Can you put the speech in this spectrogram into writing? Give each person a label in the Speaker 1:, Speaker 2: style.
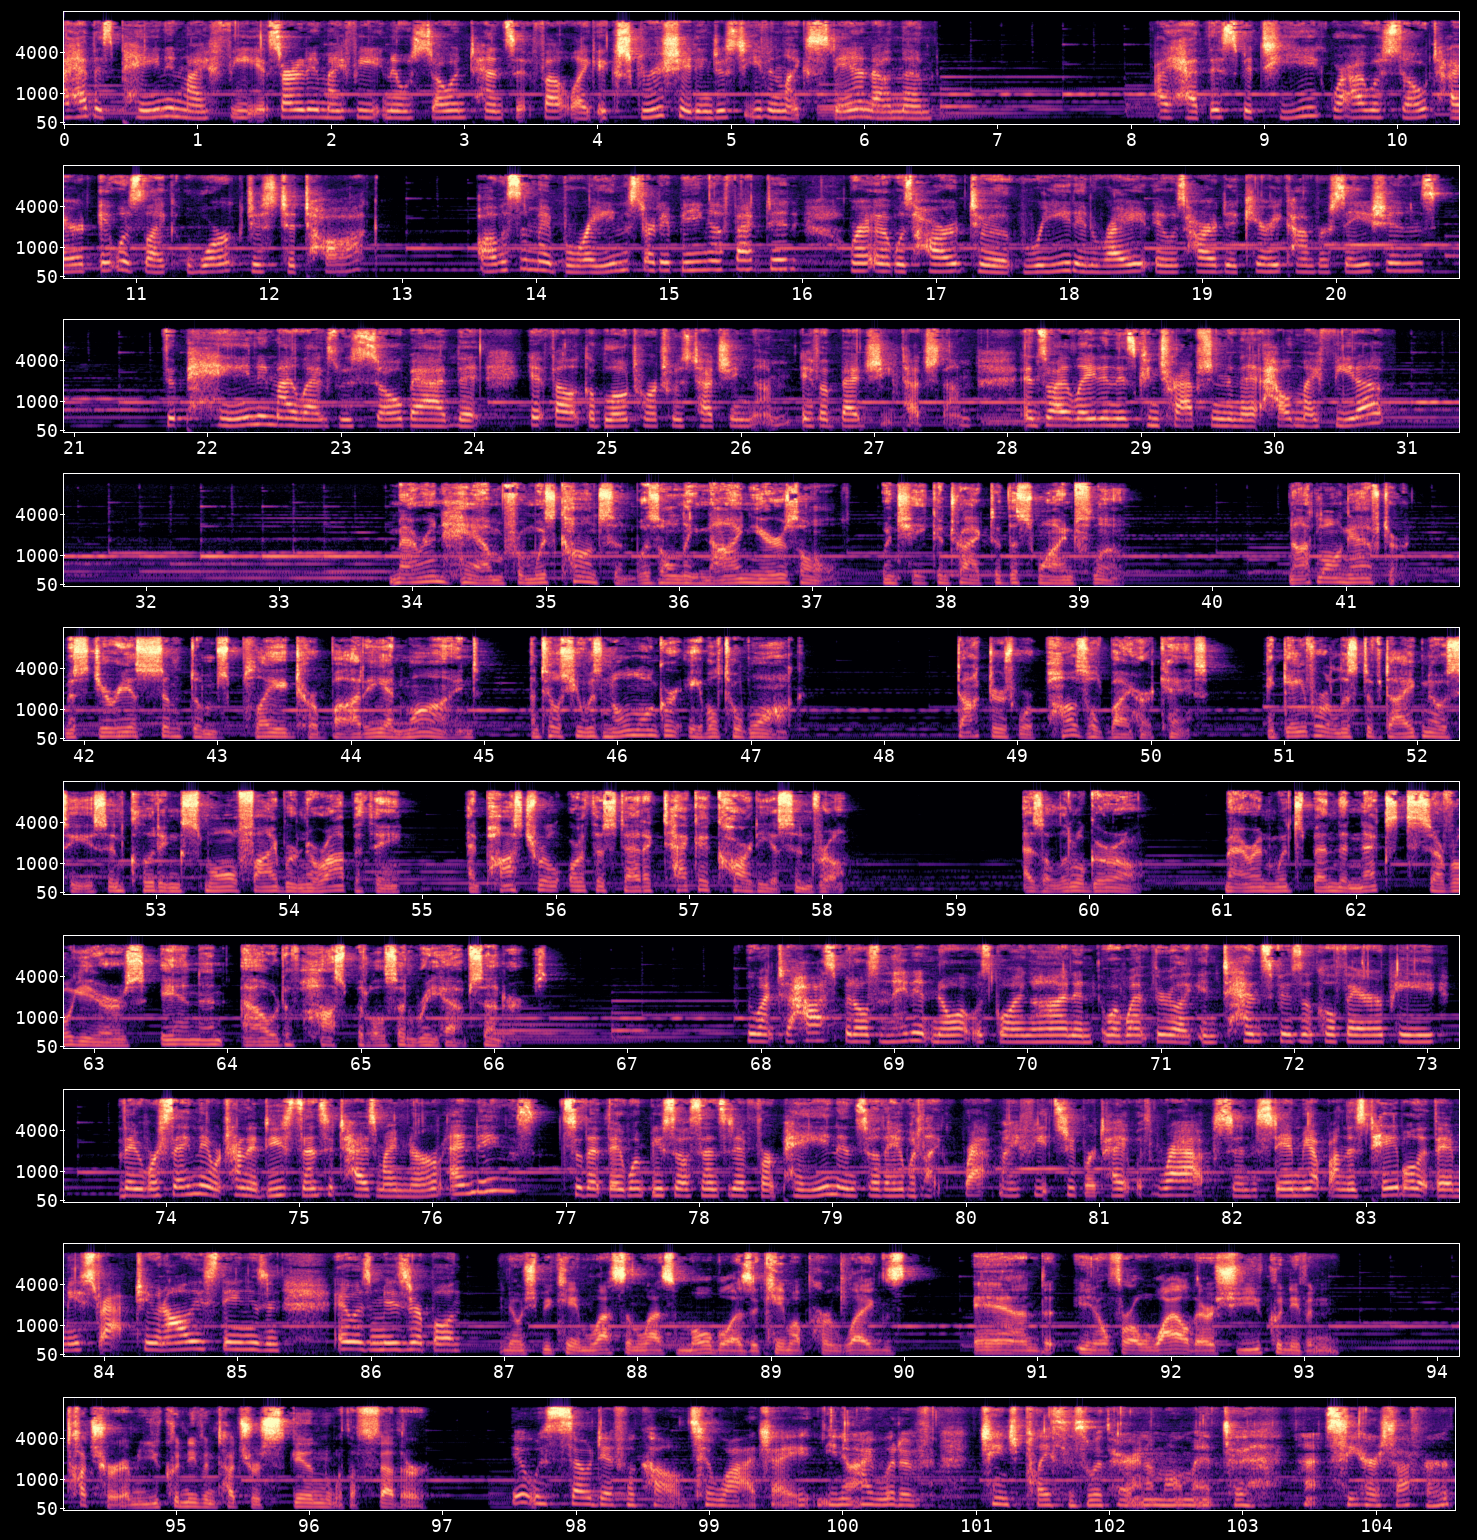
Speaker 1: I had this pain in my feet. It started in my feet and it was so intense it felt like excruciating just to even like stand on them. I had this fatigue where I was so tired. It was like work just to talk. All of a sudden my brain started being affected where it was hard to read and write. It was hard to carry conversations. The pain in my legs was so bad that it felt like a blowtorch was touching them if a bed sheet touched them. And so I laid in this contraption and it held my feet up.
Speaker 2: Marin Ham from Wisconsin was only nine years old when she contracted the swine flu. Not long after, mysterious symptoms plagued her body and mind until she was no longer able to walk. Doctors were puzzled by her case and gave her a list of diagnoses, including small fiber neuropathy and postural orthostatic tachycardia syndrome. As a little girl, Marin would spend the next several years in and out of hospitals and rehab centers.
Speaker 1: We went to hospitals and they didn't know what was going on and we went through like intense physical therapy. They were saying they were trying to desensitize my nerve endings so that they wouldn't be so sensitive for pain. And so they would like wrap my feet super tight with wraps and stand me up on this table that they had me strapped to and all these things. And it was miserable.
Speaker 3: You know, she became less and less mobile as it came up her legs. And, you know, for a while there, she, you couldn't even touch her. I mean, you couldn't even touch her skin with a feather.
Speaker 4: It was so difficult to watch. I, you know, I would have changed places with her in a moment to not see her suffer.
